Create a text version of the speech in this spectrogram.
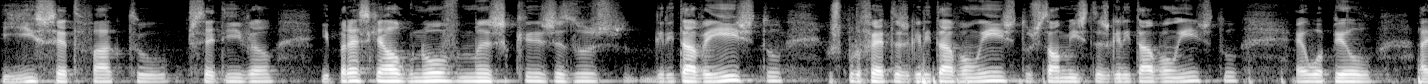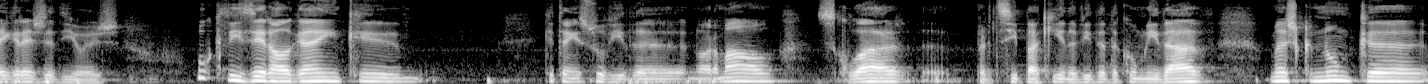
E isso é de facto perceptível e parece que é algo novo, mas que Jesus gritava isto, os profetas gritavam isto, os salmistas gritavam isto. É o apelo à igreja de hoje. O que dizer a alguém que que tem a sua vida normal, secular, eh, participa aqui na vida da comunidade, mas que nunca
